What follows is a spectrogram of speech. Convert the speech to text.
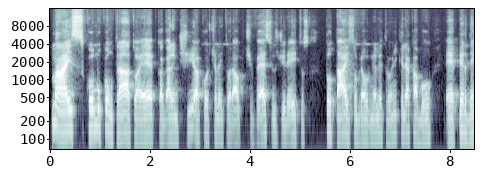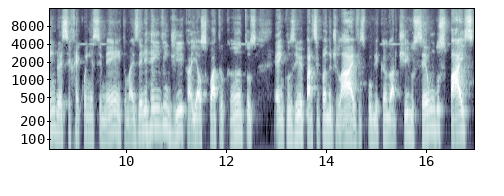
mas como o contrato à época garantia à Corte Eleitoral que tivesse os direitos totais sobre a urna eletrônica, ele acabou é, perdendo esse reconhecimento, mas ele reivindica aí aos quatro cantos, é, inclusive participando de lives, publicando artigos, ser um dos pais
